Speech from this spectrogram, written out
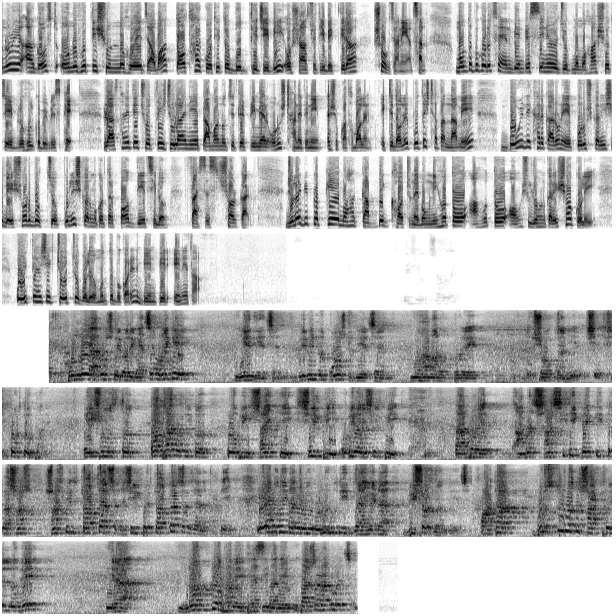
পনেরোই আগস্ট অনুভূতি শূন্য হয়ে যাওয়া তথাকথিত বুদ্ধিজীবী ও সাংস্কৃতিক ব্যক্তিরা শোক জানিয়েছেন। মন্তব্য করেছেন বিএনপির সিনিয়র যুগ্ম মহাসচিব রুহুল কবির রিসফে রাজধানীতে ছত্রিশ জুলাই নিয়ে প্রামাণ্যচিত্রের প্রিমিয়ার অনুষ্ঠানে তিনি এসব কথা বলেন। একটি দলের প্রতিষ্ঠাতার নামে বই লেখার কারণে পুরস্কার হিসেবে সর্বোচ্চ পুলিশ কর্মকর্তার পদ দিয়েছিল ফ্যাসিস্ট সরকার। জুলাই বিপ্লবকে মহাকাব্যিক ঘটনা এবং নিহত, আহত, অংশগ্রহণকারী সকলেই ঐতিহাসিক চরিত্র বলেও মন্তব্য করেন বিএনপির এ নেতা। পনেরোই আগস্ট এবারে গেছে। অনেকে ইয়ে দিয়েছেন, বিভিন্ন পোস্ট দিয়েছেন, মহামানব বলে শোক জানিয়ে, সে করতেও পারে। এই সমস্ত তথাকথিত কবি, সাহিত্যিক, শিল্পী, অভিনয় শিল্পী, তারপরে আমরা সাংস্কৃতিক ব্যক্তিত্ব বা সংস- সংস্কৃতি চর্চার সাথে, শিল্পের চর্চার সাথে যারা থাকে এর মধ্যে তাদের ওই অনুভূতির জায়গাটা বিসর্জন দিয়েছে। অর্থাৎ বস্তুগত স্বার্থের লোভে এরা নগ্নভাবে ফ্যাসিবাদের উপাসনা করেছে।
